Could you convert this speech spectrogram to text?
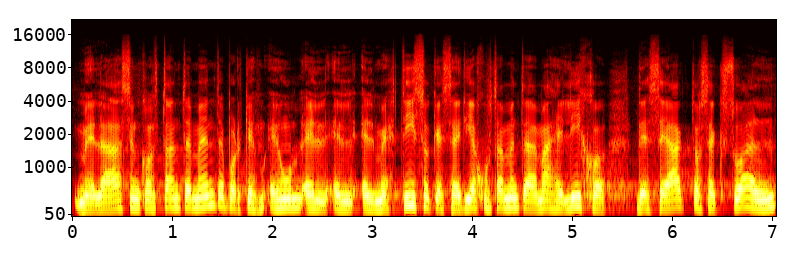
me la hacen constantemente porque es, un, el, el, mestizo que sería justamente además el hijo de ese acto sexual,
